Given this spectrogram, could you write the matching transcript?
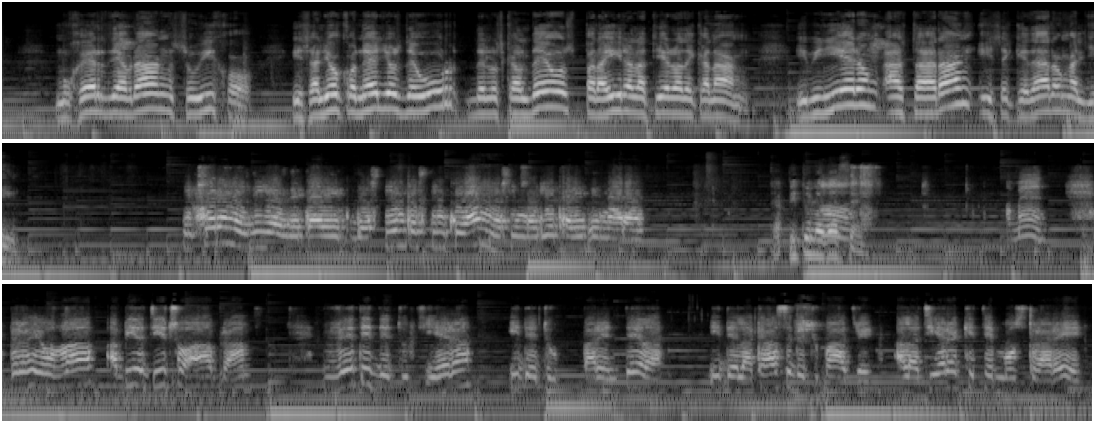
mujer de Abraham su hijo, y salió con ellos de Ur de los caldeos para ir a la tierra de Canaán. Y vinieron hasta Harán y se quedaron allí. Y fueron los días de Tarek 205 años y murió Tarek en Harán. Capítulo 12. Amén. Pero Jehová había dicho a Abraham, vete de tu tierra y de tu parentela y de la casa de tu padre a la tierra que te mostraré.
